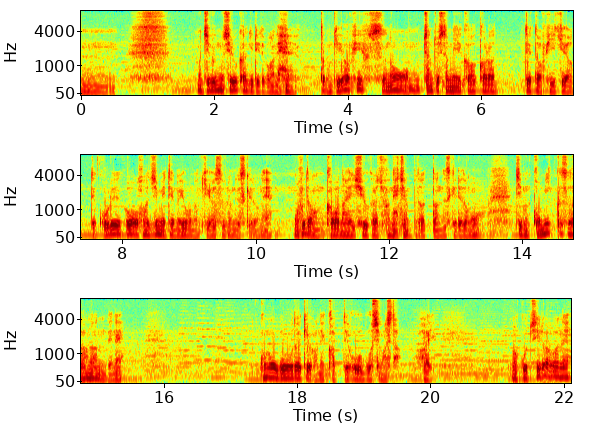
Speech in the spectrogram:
うん。ま、自分の知る限りではね多分ギアフィフスのちゃんとしたメーカーから出たフィギュアってこれが初めてのような気がするんですけどね、まあ、普段買わない週刊少年ジャンプだったんですけれども自分コミックス派なんでねこの号だけはね買って応募しました。はい、まあ、こちらはね、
